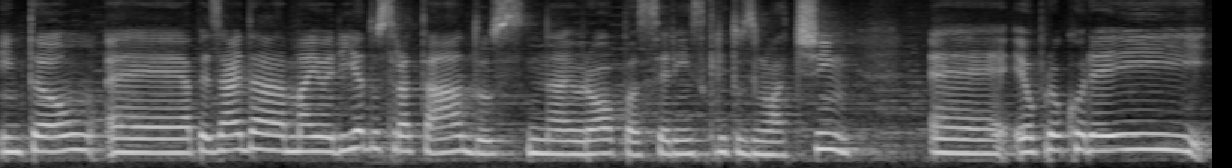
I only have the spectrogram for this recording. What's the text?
Então, é, apesar da maioria dos tratados na Europa serem escritos em latim, é, eu procurei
